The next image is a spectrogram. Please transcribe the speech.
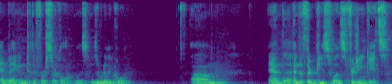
headbanging to the first circle was, was really cool. Um, and, the, and the third piece was Phrygian Gates,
